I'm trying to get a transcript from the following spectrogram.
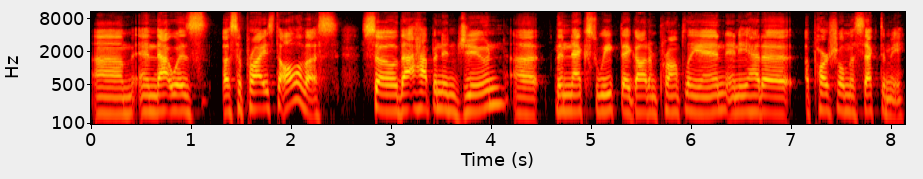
Um, and that was a surprise to all of us. So that happened in June. Uh, the next week, they got him promptly in, and he had a, a, partial mastectomy.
